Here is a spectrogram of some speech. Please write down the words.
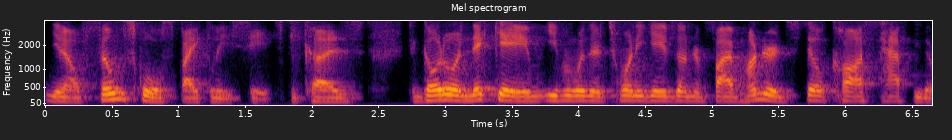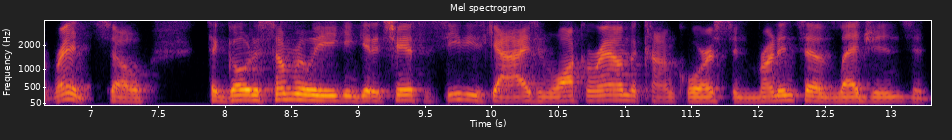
you know, film school Spike Lee seats because to go to a Knick game, even when they're 20 games under 500, still costs half of the rent. So to go to summer league and get a chance to see these guys and walk around the concourse and run into legends and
